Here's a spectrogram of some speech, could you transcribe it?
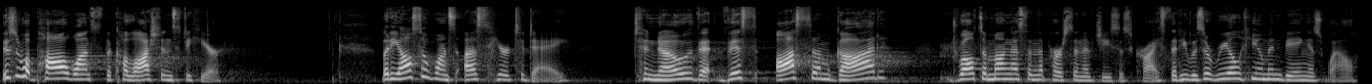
This is what Paul wants the Colossians to hear. But he also wants us here today to know that this awesome God dwelt among us in the person of Jesus Christ, that he was a real human being as well.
